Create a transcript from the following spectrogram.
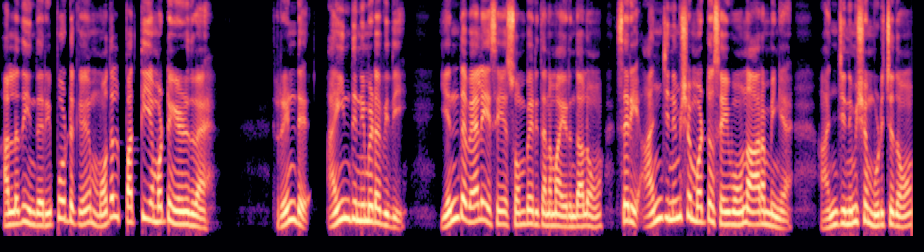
அல்லது இந்த ரிப்போர்ட்டுக்கு முதல் பத்தியை மட்டும் எழுதுவேன். ரெண்டு ஐந்து நிமிட விதி. எந்த வேலையை செய்ய சோம்பேறித்தனமா இருந்தாலும் சரி அஞ்சு நிமிஷம் மட்டும் செய்வோம்னு ஆரம்பிங்க. அஞ்சு நிமிஷம் முடிச்சதும்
